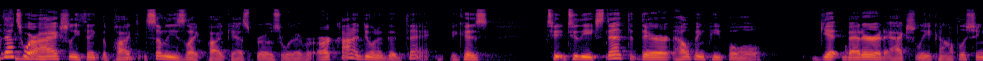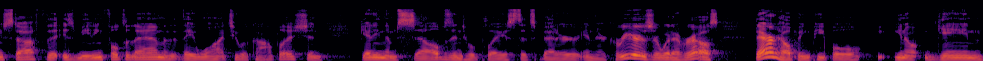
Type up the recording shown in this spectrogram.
that's where I actually think the pod, some of these like podcast bros or whatever are kind of doing a good thing because to to the extent that they're helping people get better at actually accomplishing stuff that is meaningful to them and that they want to accomplish and getting themselves into a place that's better in their careers or whatever else, they're helping people, you know, gain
